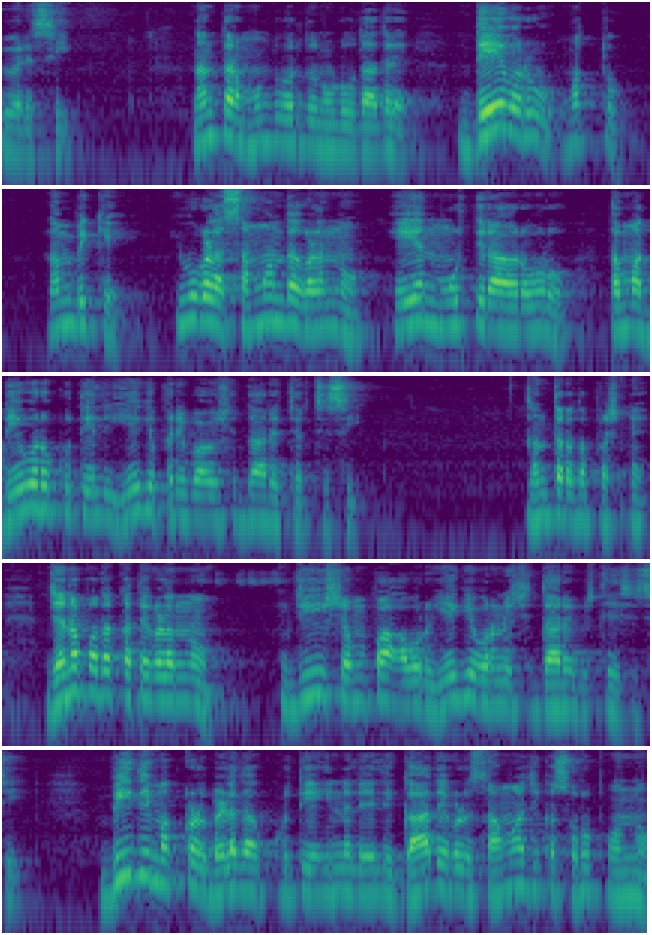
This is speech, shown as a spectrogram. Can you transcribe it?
ವಿವರಿಸಿ. ನಂತರ ಮುಂದುವರೆದು ನೋಡುವುದಾದರೆ, ದೇವರು ಮತ್ತು ನಂಬಿಕೆ ಇವುಗಳ ಸಂಬಂಧಗಳನ್ನು ಎ ಎನ್ ಮೂರ್ತಿರಾವ್ರವರು ತಮ್ಮ ದೇವರ ಕೃತಿಯಲ್ಲಿ ಹೇಗೆ ಪರಿಭಾವಿಸಿದ್ದಾರೆ ಚರ್ಚಿಸಿ. ನಂತರದ ಪ್ರಶ್ನೆ, ಜನಪದ ಕಥೆಗಳನ್ನು ಜಿ. ಶಂಪಾ ಅವರು ಹೇಗೆ ವರ್ಣಿಸಿದ್ದಾರೆ ವಿಶ್ಲೇಷಿಸಿ. ಬೀದಿ ಮಕ್ಕಳು ಬೆಳೆದ ಕೃತಿಯ ಹಿನ್ನೆಲೆಯಲ್ಲಿ ಗಾದೆಗಳು ಸಾಮಾಜಿಕ ಸ್ವರೂಪವನ್ನು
